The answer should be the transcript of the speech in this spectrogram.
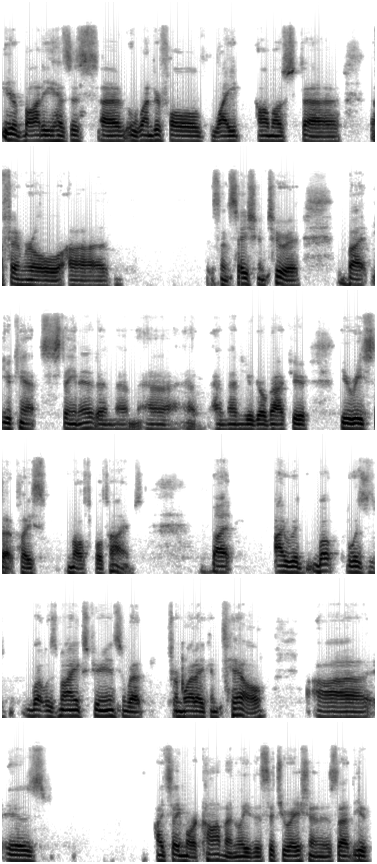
your body has this uh, wonderful light almost uh, ephemeral uh, sensation to it but you can't sustain it and then uh, and then you go back you you reach that place multiple times but I would what was what was my experience and what from what I can tell uh, is I'd say more commonly the situation is that you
